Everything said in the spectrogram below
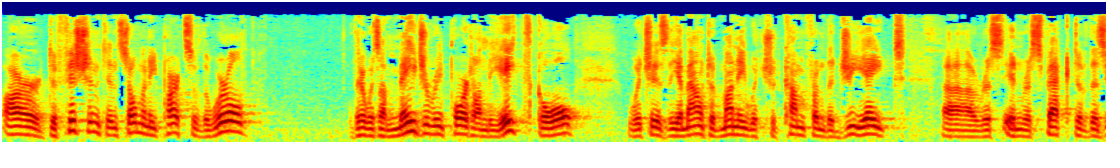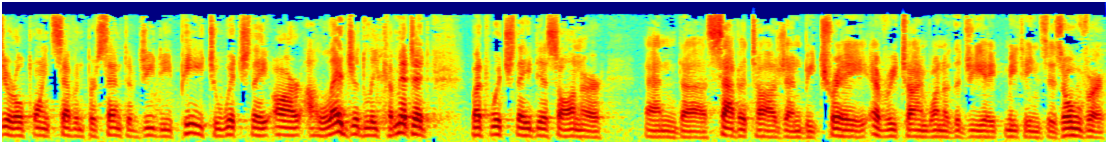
are deficient in so many parts of the world. There was a major report on the eighth goal, which is the amount of money which should come from the G8 uh, in respect of the 0.7% of GDP to which they are allegedly committed, but which they dishonor and uh, sabotage and betray every time one of the G8 meetings is over.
